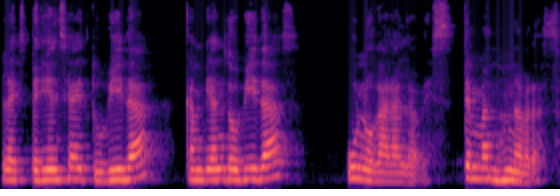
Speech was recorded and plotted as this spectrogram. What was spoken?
la experiencia de tu vida, cambiando vidas un hogar a la vez. Te mando un abrazo.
